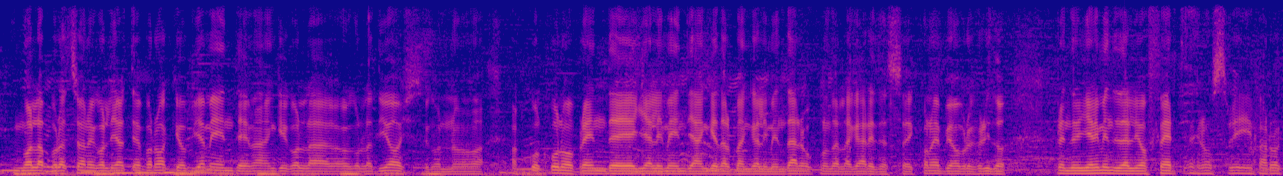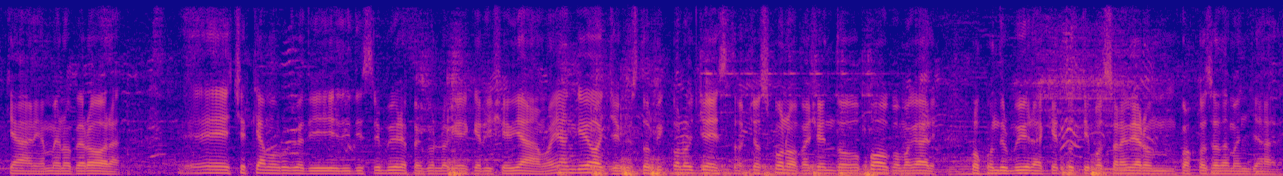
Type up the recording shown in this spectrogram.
in collaborazione con le altre parrocchie ovviamente ma anche con la, con la diocesi, con, qualcuno prende gli alimenti anche dal banco alimentare, qualcuno dalla caritas, ecco noi abbiamo preferito prendere gli alimenti dalle offerte dei nostri parrocchiani, almeno per ora e cerchiamo proprio di, di distribuire per quello che, che, riceviamo e anche oggi questo piccolo gesto, ciascuno facendo poco magari può contribuire a che tutti possano avere un, qualcosa da mangiare.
